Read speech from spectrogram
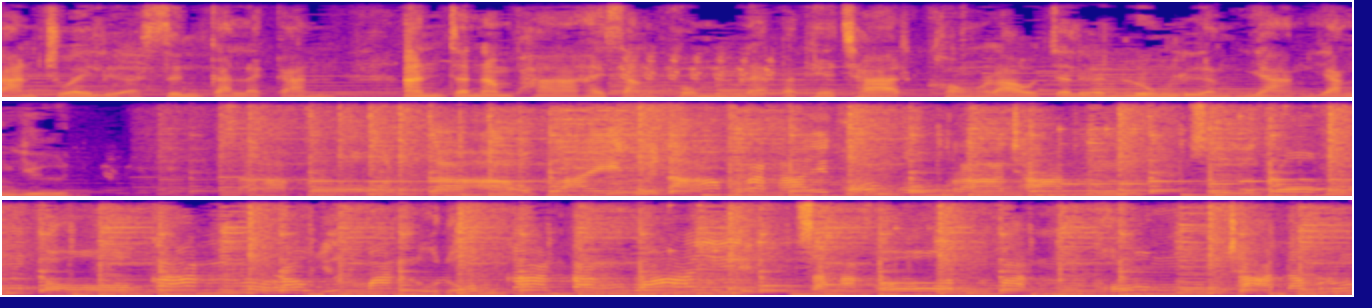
การช่วยเหลือซึ่งกันและกัน อันจะนำพาให้สังคมและประเทศชาติของเราเจริญรุ่งเรืองอย่างยั่งยืนสหกรณ์ก้าวไกลด้วยน้ำพระทัยขององค์ราชัน 663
